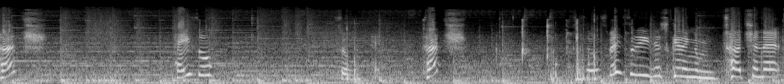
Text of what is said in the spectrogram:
Touch. Hazel. Basically just getting them touching it.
